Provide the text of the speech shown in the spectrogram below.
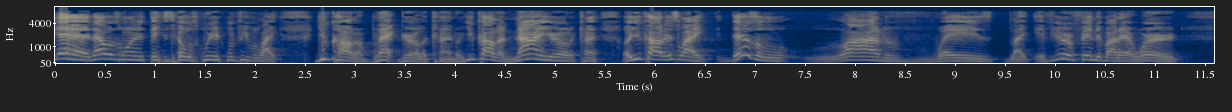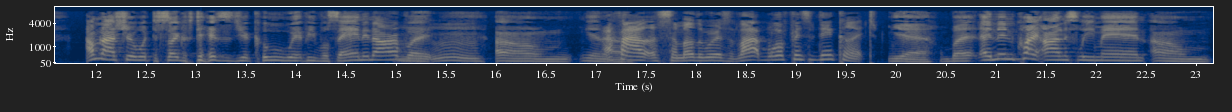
Yeah, that was one of the things that was weird when people like, you call a black girl a cunt, or you call a nine year old a cunt, or you call it's like, there's a lot of ways, like, if you're offended by that word, I'm not sure what the circumstances you're cool with people saying it are, but, um, you know. I found some other words a lot more offensive than cunt. Yeah, but and then quite honestly, man, um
